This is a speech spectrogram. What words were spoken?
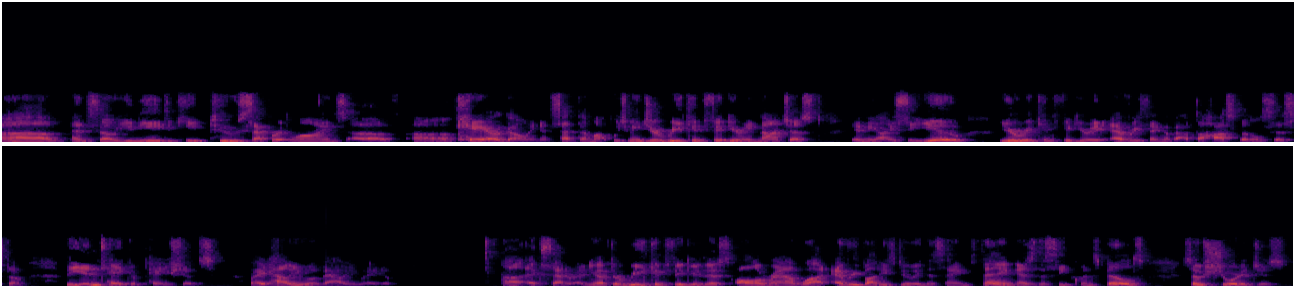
Um, and so you need to keep two separate lines of uh, care going and set them up, which means you're reconfiguring not just in the ICU, you're reconfiguring everything about the hospital system, the intake of patients, right? How you evaluate them. Uh, et cetera. And you have to reconfigure this all around what? Everybody's doing the same thing as the sequence builds, so shortages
